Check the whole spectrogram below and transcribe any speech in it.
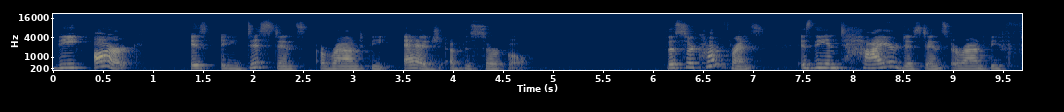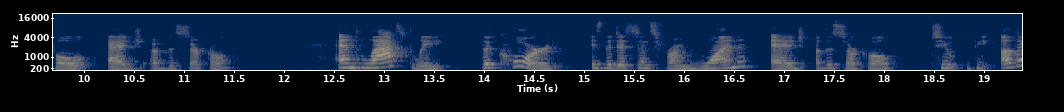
The arc is a distance around the edge of the circle. The circumference is the entire distance around the full edge of the circle. And lastly, the chord is the distance from one edge of the circle to the other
